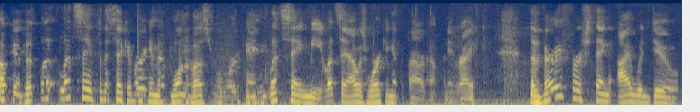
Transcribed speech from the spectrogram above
Okay, but let, let's say, for the sake of argument, one of us were working. Let's say me. Let's say I was working at the power company, right? The very first thing I would do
